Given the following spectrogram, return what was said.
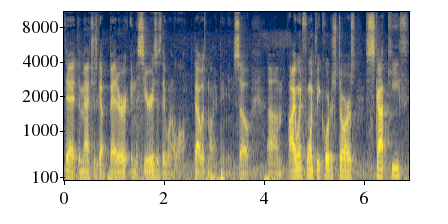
that the matches got better in the series as they went along. That was my opinion. So um, I went four and three quarter stars. Scott Keith,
